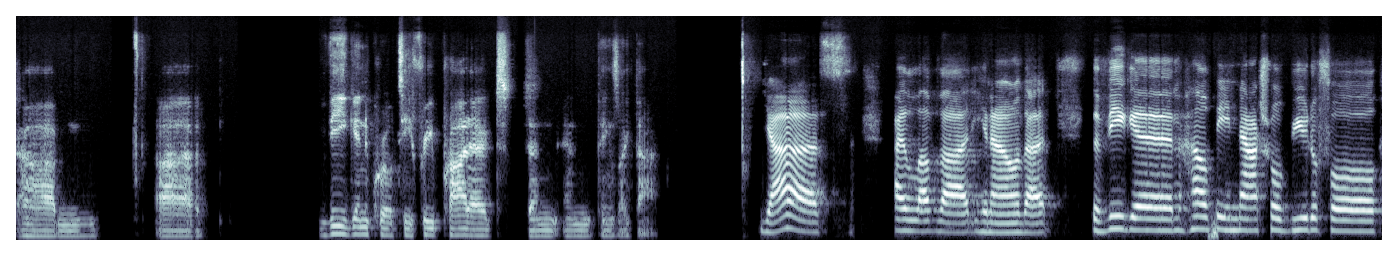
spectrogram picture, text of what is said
um, uh, vegan, cruelty-free products and and things like that. Yes, I love that. You know that the vegan, healthy, natural, beautiful,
